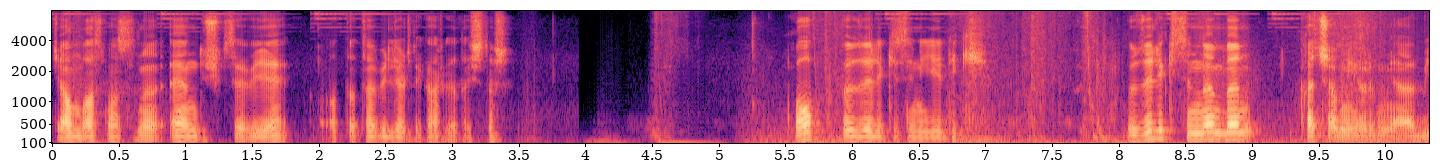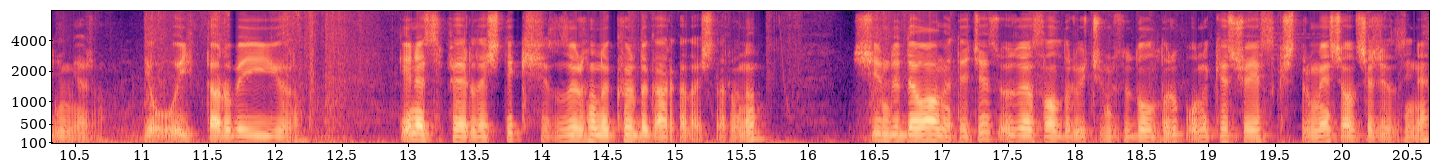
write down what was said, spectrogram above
can basmasını en düşük seviyeye atlatabilirdik arkadaşlar. Hop özel ikisini yedik. Özel ikisinden ben kaçamıyorum ya bilmiyorum. Ya o ilk darbeyi yiyorum. Gene siperleştik. Zırhını kırdık arkadaşlar onun. Şimdi devam edeceğiz. Özel saldırı üçümüzü doldurup onu köşeye sıkıştırmaya çalışacağız yine.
